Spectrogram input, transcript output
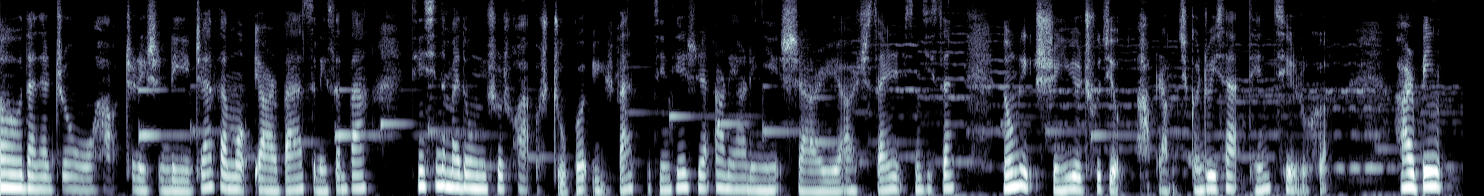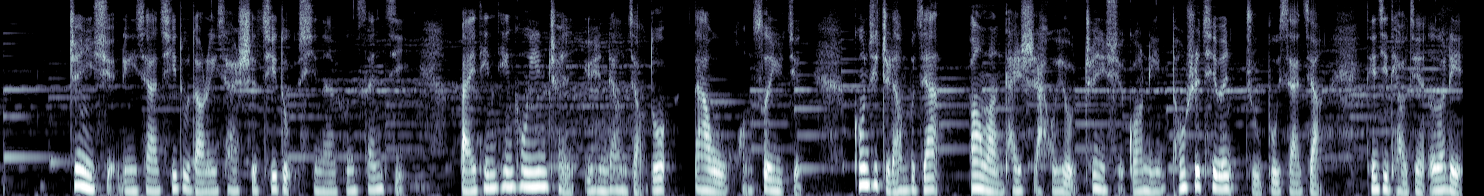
哦大家中午好，这里是李斋 FM 幺二八四零三八，听心的脉动，说实话，我是主播雨帆。今天是二零二零年十二月二十三日，星期三，农历十一月初九。好，让我们去关注一下天气如何。哈尔滨阵雪，零下七度到零下十七度，西南风三级。白天天空阴沉，云量较多，大雾黄色预警，空气质量不佳。傍晚开始还会有阵雪光临，同时气温逐步下降，天气条件恶劣，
